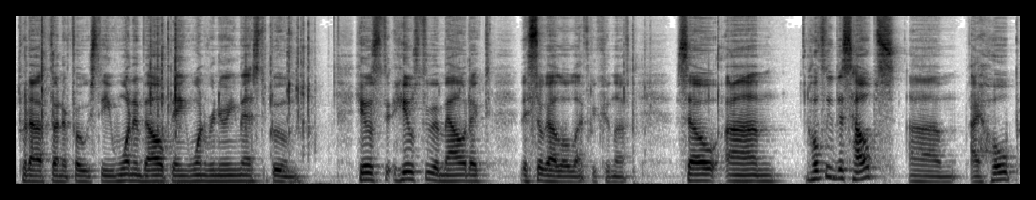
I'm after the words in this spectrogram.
put out thunder focus, the one enveloping, one renewing mist, boom, heals th- heals through the maledict. They still got a little life cocoon left. So um, hopefully this helps. Um, I hope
